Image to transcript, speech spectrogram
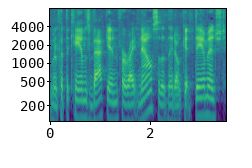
I'm gonna put the cams back in for right now so that they don't get damaged.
